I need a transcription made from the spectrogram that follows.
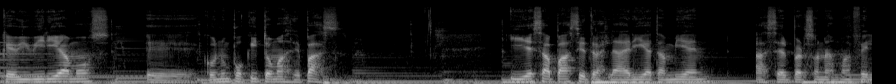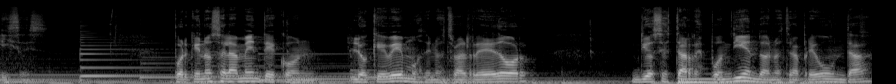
que viviríamos eh, con un poquito más de paz. Y esa paz se trasladaría también a ser personas más felices. Porque no solamente con lo que vemos de nuestro alrededor, Dios está respondiendo a nuestra pregunta,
